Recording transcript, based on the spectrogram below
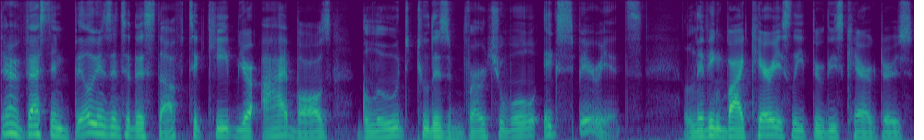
They're investing billions into this stuff to keep your eyeballs glued to this virtual experience, living vicariously through these characters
